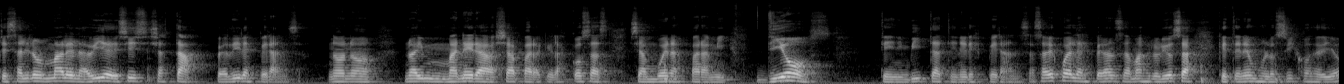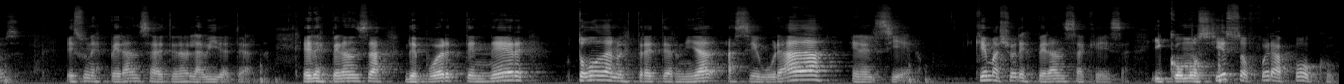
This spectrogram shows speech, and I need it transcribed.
te salieron mal en la vida y decís, ya está, perdí la esperanza. No, no, no hay manera ya para que las cosas sean buenas para mí. Dios te invita a tener esperanza. ¿Sabes cuál es la esperanza más gloriosa que tenemos los hijos de Dios? Es una esperanza de tener la vida eterna. Es la esperanza de poder tener toda nuestra eternidad asegurada en el cielo. ¿Qué mayor esperanza que esa? Y como si eso fuera poco,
